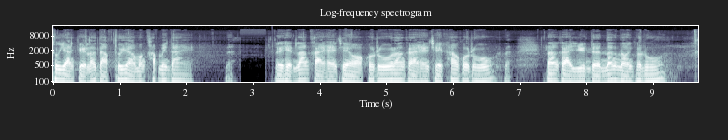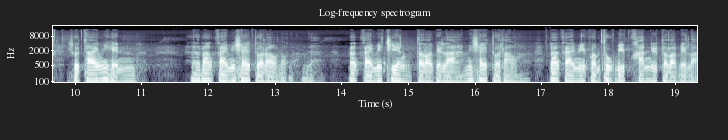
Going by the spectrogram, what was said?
ทุกอย่างเกิดแล้วดับทุกอย่างบังคับไม่ได้นะหรือเห็นร่างกายหายใจออกก็รู้ ร่างกายหายใจเข้าก็รู้นะร่างกายยืนเดินนั่งนอนก็รู้ สุดท้ายไม่เห็นร่างกายไม่ใช่ตัวเราหรอกนะร่างกายไม่เที่ยงตลอดเวลาไม่ใช่ตัวเรา ร่างกายมีความทุกข์บีบคั้นอยู่ตลอดเวลา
